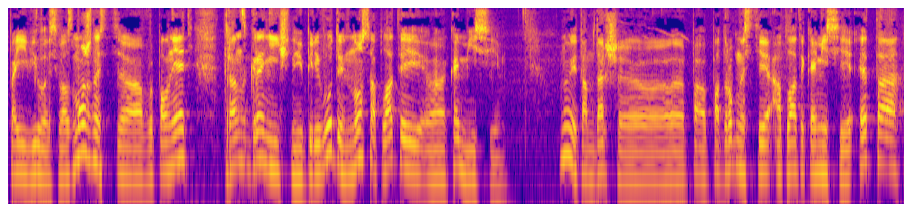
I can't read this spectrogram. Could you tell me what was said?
появилась возможность выполнять трансграничные переводы, но с оплатой комиссии. Ну и там дальше подробности оплаты комиссии. Это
